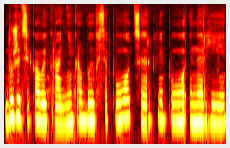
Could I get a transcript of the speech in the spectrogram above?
Дуже цікавий крадник робився по церкві, по енергії.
